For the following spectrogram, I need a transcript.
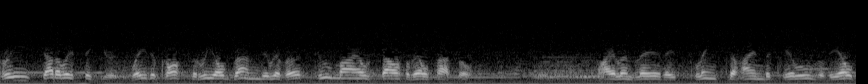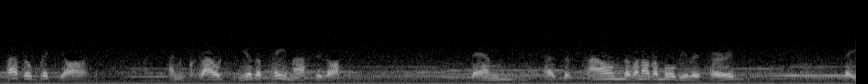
three shadowy figures wade across the Rio Grande River two miles south of El Paso. Silently, they slink behind the kills of the El Paso brickyard and crouch near the paymaster's office. Then, as the sound of an automobile is heard, they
